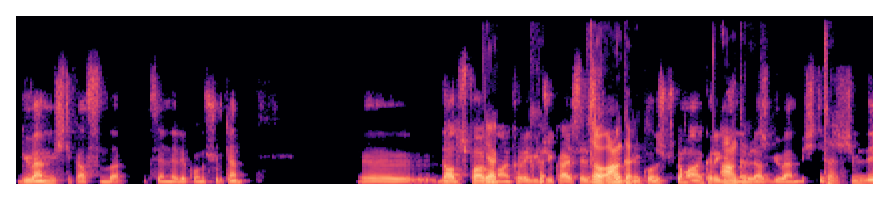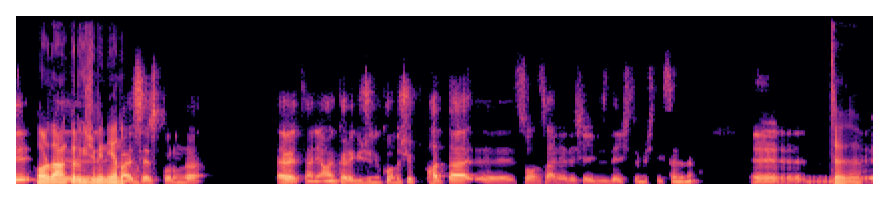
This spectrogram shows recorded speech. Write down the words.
güvenmiştik aslında seninle konuşurken. Ee, daha doğrusu pardon Ya, Ankara gücü Kayseri Yo, Spor'a Ankara. konuşmuştuk ama Ankara gücüne Ankara biraz güvenmiştik. Tabii. Şimdi Orada Ankara gücü beni yanıltma. Kayseri Spor'un da evet hani Ankara gücünü konuşup hatta e, son saniyede şeyimizi değiştirmiştik seninle. Ee, Tabii,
